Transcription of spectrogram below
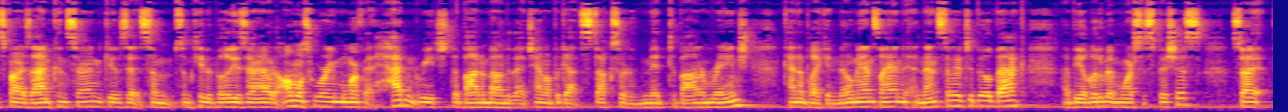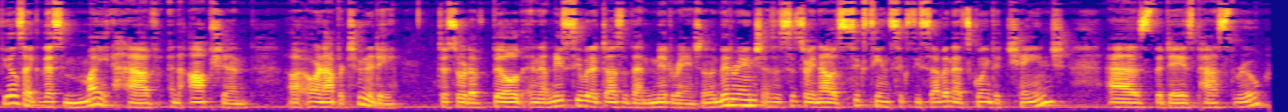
as far as I'm concerned, gives it some, some capabilities there. I would almost worry more if it hadn't reached the bottom bound of that channel, but got stuck sort of mid to bottom range, kind of like in no man's land, and then started to build back. I'd be a little bit more suspicious. So it feels like this might have an option uh, or an opportunity to sort of build and at least see what it does with that mid-range. Now the mid-range as it sits right now is 1667. That's going to change as the days pass through,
